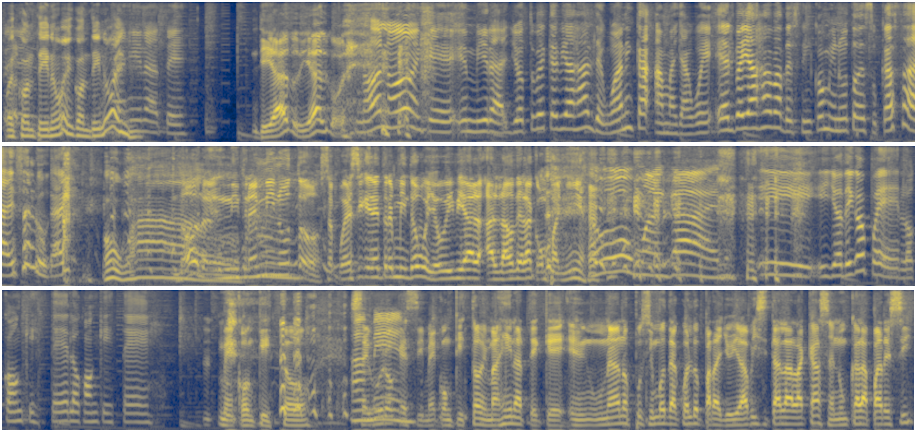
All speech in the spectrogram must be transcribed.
Pues continúen, continúen. Imagínate. Di algo, di algo. No, no, es que eh, mira, yo tuve que viajar de Guánica a Mayagüez. Él viajaba de cinco minutos de su casa a ese lugar. Oh, wow. No, no, ni tres minutos. Se puede decir que ni tres minutos, porque yo vivía al, al lado de la compañía. Oh my God. Y, y yo digo, pues lo conquisté, lo conquisté. Me conquistó. Seguro Amén. que sí, me conquistó. Imagínate que en una nos pusimos de acuerdo para yo ir a visitarla a la casa, nunca la aparecí.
